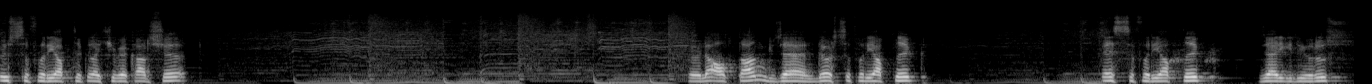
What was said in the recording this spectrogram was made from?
3-0 yaptık rakibe karşı. Şöyle alttan güzel 4-0 yaptık. 5-0 yaptık. Güzel gidiyoruz.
